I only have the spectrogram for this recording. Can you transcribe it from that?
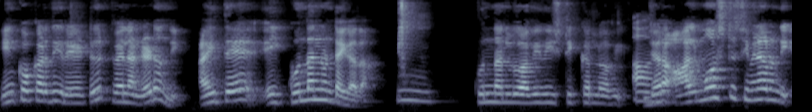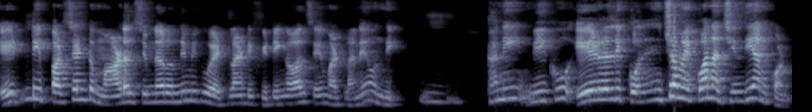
ఇంకొకరిది రేటు ట్వెల్వ్ హండ్రెడ్ ఉంది. అయితే ఈ కుందన్లు ఉంటాయి కదా. కుందన్లు అవి ఇవి స్టిక్కర్లు అవి. జర ఆల్మోస్ట్ సిమిలర్ ఉంది. ఎయిటీ పర్సెంట్ మోడల్ సిమిలర్ ఉంది. మీకు ఎట్లాంటి ఫిట్టింగ్ కావాలి సేమ్ అట్లానే ఉంది. కానీ మీకు ఏడు వేలది కొంచెం ఎక్కువ నచ్చింది అనుకోండి.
